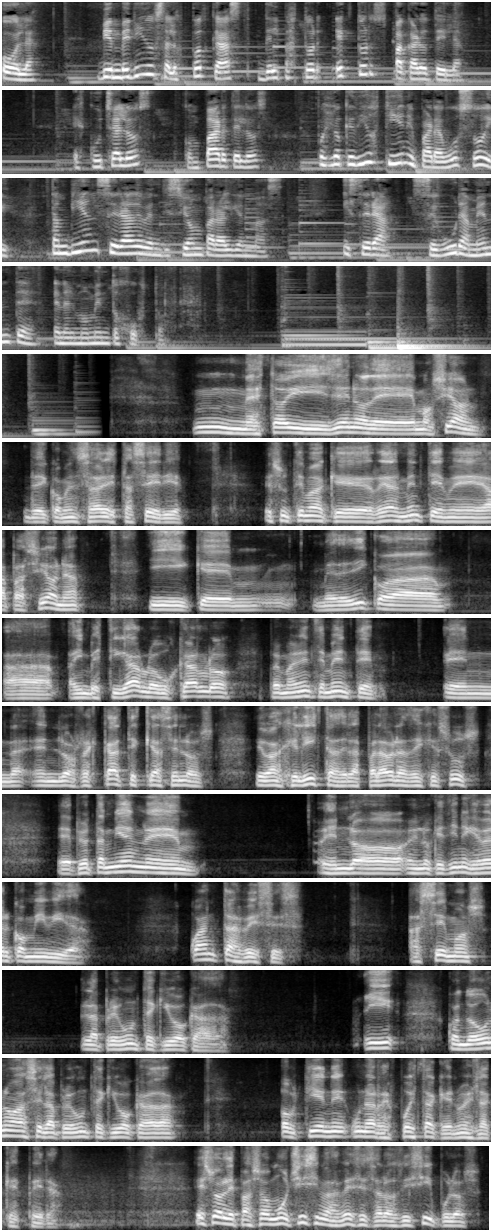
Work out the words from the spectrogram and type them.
Hola, bienvenidos a los podcasts del pastor Héctor Spacarotela. Escúchalos, compártelos, pues lo que Dios tiene para vos hoy también será de bendición para alguien más y será seguramente en el momento justo. Mm, estoy lleno de emoción de comenzar esta serie es un tema que realmente me apasiona y que mm, me dedico a, investigarlo, a buscarlo permanentemente en, los rescates que hacen los evangelistas de las palabras de Jesús, eh, pero también eh, en, lo, en lo que tiene que ver con mi vida. ¿Cuántas veces hacemos la pregunta equivocada? Y cuando uno hace la pregunta equivocada, obtiene una respuesta que no es la que espera. Eso les pasó muchísimas veces a los discípulos,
